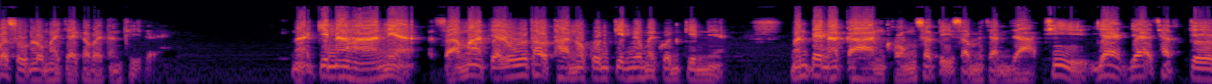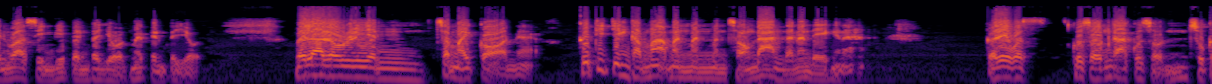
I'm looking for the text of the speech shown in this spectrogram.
ก็สูดลมหายใจเข้าไปทันทีเลยนะกินอาหารเนี่ย สามารถจะรู้เท่าทันว่าควรกินหรือไม่ควรกินเนี่ย มันเป็นอาการของสติสัมปชัญญะที่แยกแยะชัดเจนว่าสิ่งที่เป็นประโยชน์ไม่เป็นประโยชน์ เวลาเราเรียนสมัยก่อนเนี่ย คือที่จริงธรรมะมันมันมันสองด้านแต่นั่นเองนะฮะก็เรียกว่ากุศลกับอกุศล สุก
